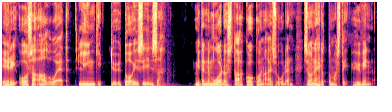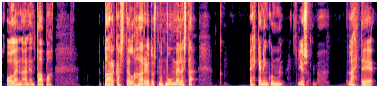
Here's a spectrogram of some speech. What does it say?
eri osa-alueet linkittyy toisiinsa, miten ne muodostaa kokonaisuuden. Se on ehdottomasti hyvin olennainen tapa tarkastella harjoitusta, mutta mun mielestä ehkä niin kuin, jos lähtee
